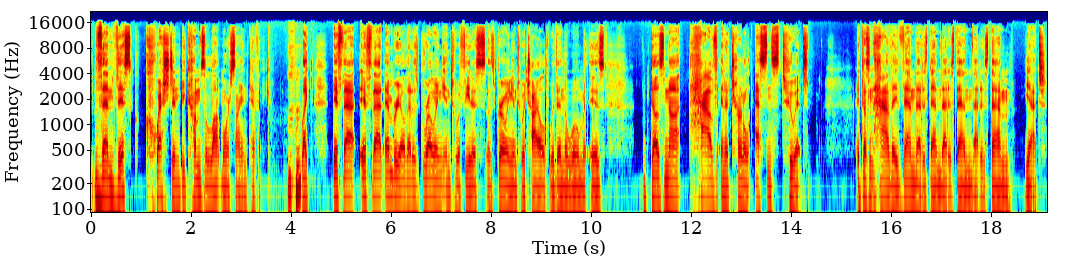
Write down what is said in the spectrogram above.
then this question becomes a lot more scientific. Mm-hmm. Like if that if that embryo that is growing into a fetus, that's growing into a child within the womb is does not have an eternal essence to it. It doesn't have a them that is them that is them that is them yet.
